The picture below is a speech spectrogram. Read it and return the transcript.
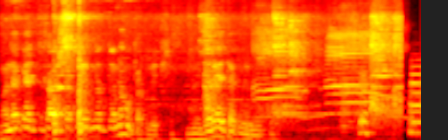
મને કઈ તકલીફ તો નહીં તકલીફ છે. મને જરાય તકલીફ નથી.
